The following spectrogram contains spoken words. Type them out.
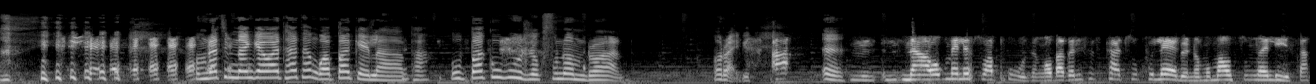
Umntu athi mna ngiyawathatha ngiwapake lapha. Upaka ukudla okufunwa mntwana. Alright Ah, eh. n- nawo kumele siwaphuze ngoba kulesi sikhathi ukhulelwe noma uma usuncelisa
